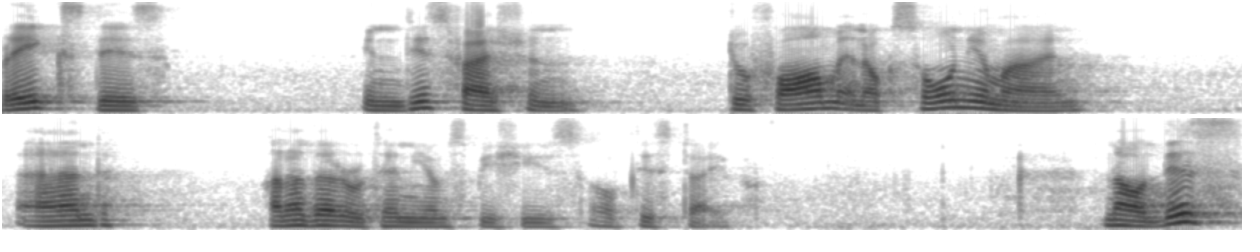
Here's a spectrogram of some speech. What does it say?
breaks this in this fashion to form an oxonium ion and another ruthenium species of this type. Now this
